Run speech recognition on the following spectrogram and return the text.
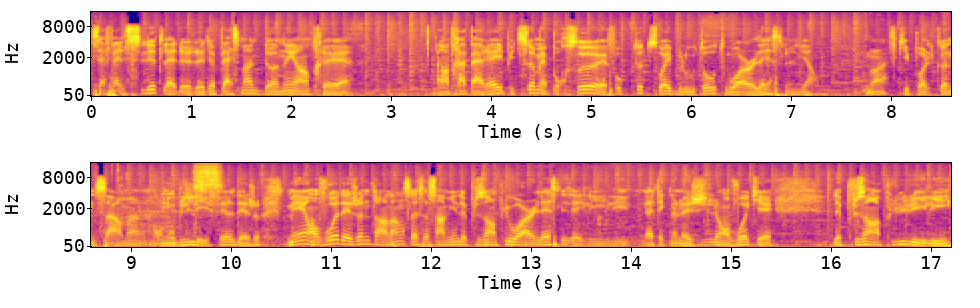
ça facilite là, le, le déplacement de données entre euh, entre appareils puis tout ça, mais pour ça, il faut que tout soit Bluetooth ou wireless, là, regarde. Ouais. Ce qui n'est pas le cas nécessairement. On oublie les fils déjà. Mais on voit déjà une tendance, là, ça s'en vient de plus en plus wireless, les, les- les- la technologie. là. On voit que de plus en plus, les-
